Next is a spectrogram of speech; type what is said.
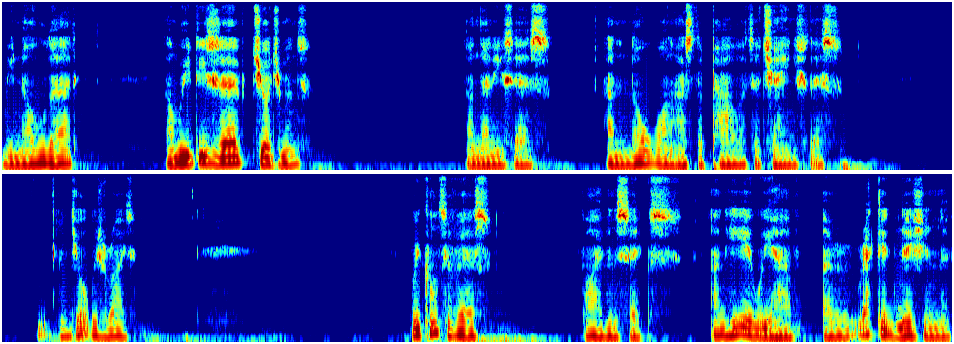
We know that. And we deserve judgment. And then he says, And no one has the power to change this. And Job is right. We come to verse 5 and 6, and here we have a recognition that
